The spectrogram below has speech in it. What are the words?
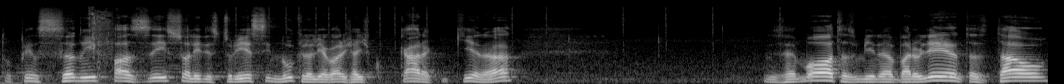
Tô pensando em fazer isso ali, destruir esse núcleo ali agora já de cara aqui, né? Remotas, minas barulhentas e tal.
